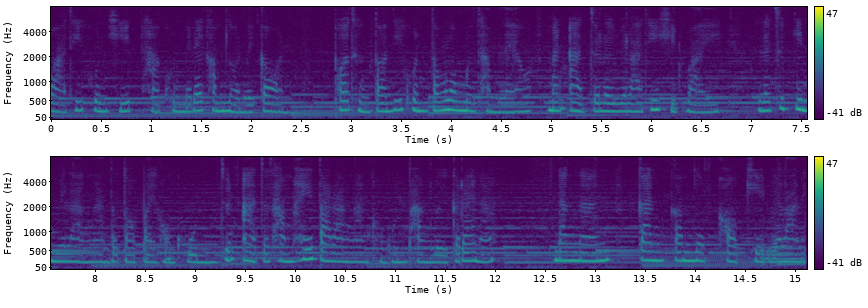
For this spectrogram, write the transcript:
กว่าที่คุณคิด หากคุณไม่ได้คำนวณไว้ก่อนพอถึงตอนที่คุณต้องลงมือทำแล้ว มันอาจจะเลยเวลาที่คิดไว้ และจะกินเวลางานต่อๆไปของคุณ จนอาจจะทำให้ตารางงานของคุณพังเลยก็ได้นะ ดังนั้นการกำหนดขอบเขตเวลาใน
